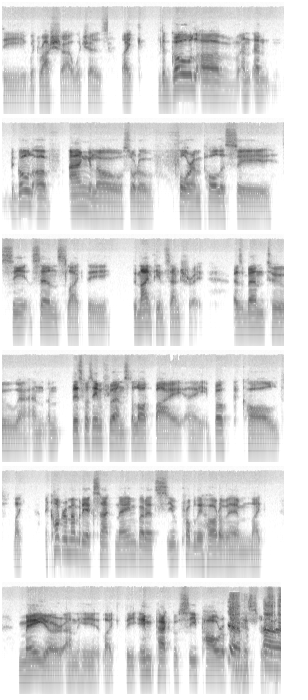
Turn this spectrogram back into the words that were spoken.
the with Russia, which is like the goal of and and the goal of Anglo sort of foreign policy since like the the 19th century has been to uh, and, and this was influenced a lot by a book called like I can't remember the exact name, but it's you've probably heard of him, like Mayer, and he like the impact of sea power upon yeah, history. Uh,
